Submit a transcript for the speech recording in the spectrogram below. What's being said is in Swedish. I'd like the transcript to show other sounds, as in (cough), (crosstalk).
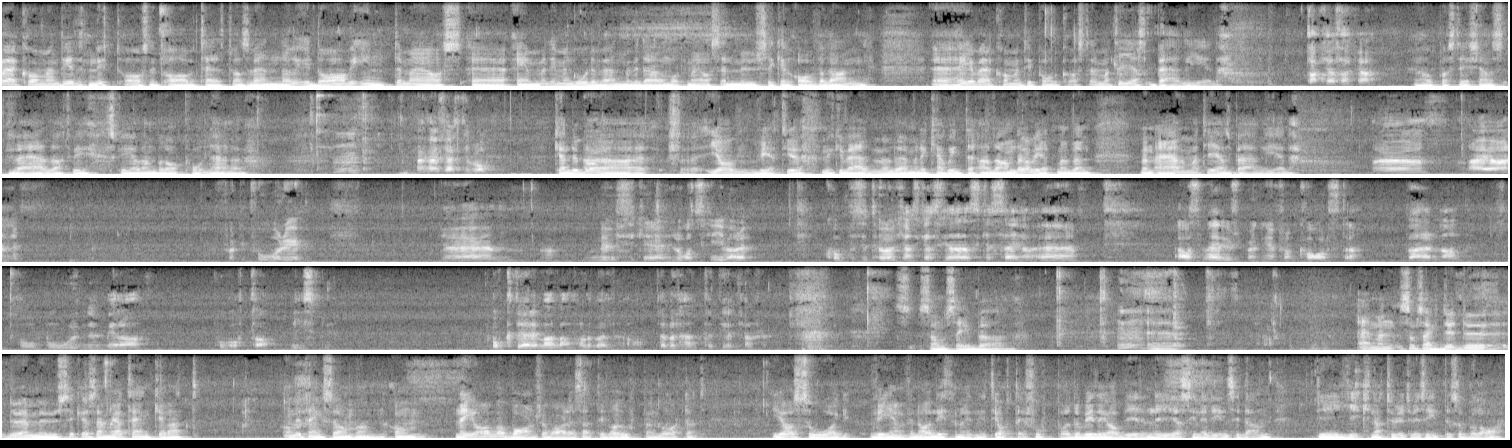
Och välkommen till ett nytt avsnitt av Tältans vänner. Idag har vi inte med oss eh, Emelie, min gode vän, men vi har däremot med oss en musiker av rang. Eh, hej och välkommen till podcasten Mattias Berged. Tackar, tackar. Jag hoppas det känns väl att vi ska göra en bra podd här nu. Mm, det känns jättebra. Kan du bara... Jag vet ju mycket väl vem du är, men det kanske inte alla andra vet. Men vem, vem är Mattias Berged? Uh, nej, jag är en 42-årig uh, musiker, låtskrivare, kompositör kanske jag ska, ska säga. Uh, ja, som är ursprungligen från Karlstad, Värmland och bor numera på Gotland, Visby. Och däremellan har det väl, ja, det har väl hänt en del kanske. Som sig bör. Mm. Eh, nej men som sagt, du, du, du är musiker sen, men jag tänker att om vi tänker så om, om, om när jag var barn så var det så att det var uppenbart att jag såg VM-final 1998 i fotboll. Då ville jag bli den nya Zinedine Zidane. Det gick naturligtvis inte så bra.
